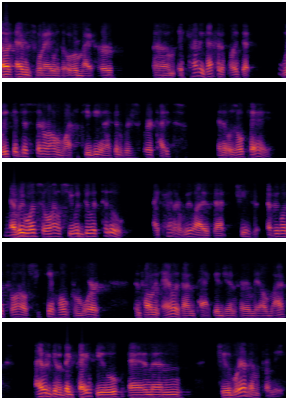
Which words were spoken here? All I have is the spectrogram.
other times when I was over by her, um, it kind of got to the point that we could just sit around and watch TV, and I could just wear tights, and it was okay. Every once in a while, she would do it too. I kind of realized that, geez, every once in a while, she came home from work and found an Amazon package in her mailbox. I would get a big thank you, and then she would wear them for me.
